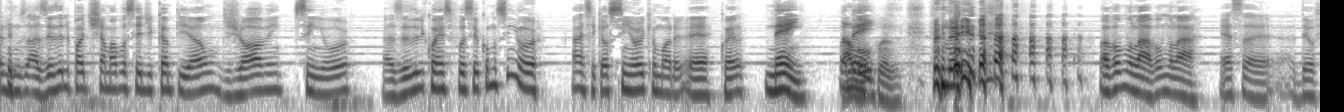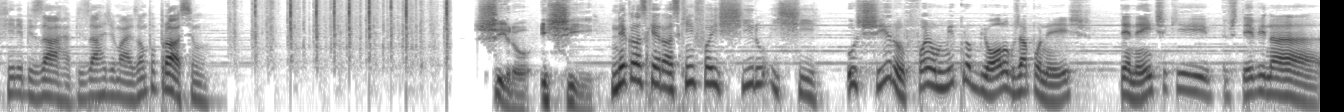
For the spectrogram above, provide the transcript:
às vezes ele pode chamar você de campeão, de jovem, senhor. Às vezes ele conhece você como senhor. Ah, esse aqui é o senhor que mora. É, nem. Tá nem. louco, mano. nem. Mas vamos lá, vamos lá. Essa é Delfine bizarra, bizarra demais. Vamos pro próximo. Shiro Ishii. Nicolas Queiroz, quem foi Shiro Ishii? O Shiro foi um microbiólogo japonês, tenente que esteve na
